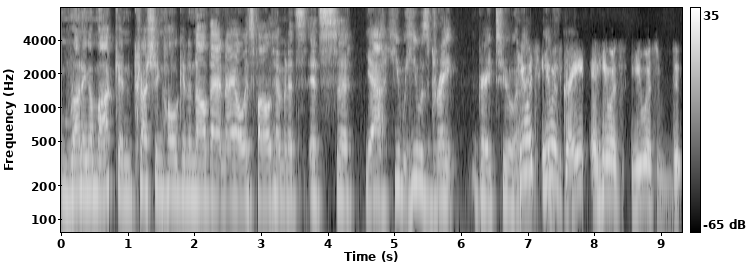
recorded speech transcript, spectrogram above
running amok and crushing Hogan and all that, and I always followed him. And it's it's uh, yeah, he he was great, great too. he I- was he was great and he was he was the,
